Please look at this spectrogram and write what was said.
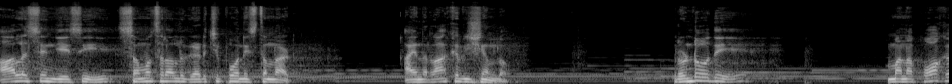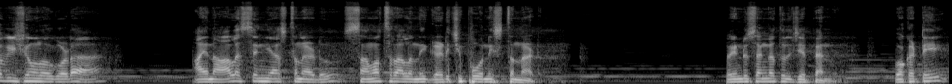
ఆలస్యం చేసి సంవత్సరాలు గడిచిపోనిస్తున్నాడు. ఆయన రాక విషయంలో. రెండవది మన పోక విషయంలో కూడా ఆయన ఆలస్యం చేస్తున్నాడు సంవత్సరాలని గడిచిపోనిస్తున్నాడు. రెండు సంగతులు చెప్పాను. ఒకటి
